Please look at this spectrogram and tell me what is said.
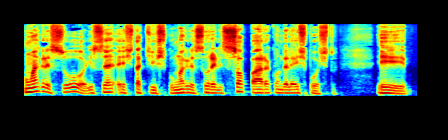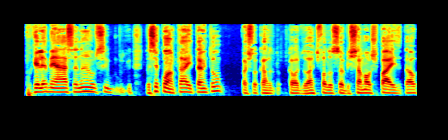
um agressor, isso é, é, estatístico, um agressor ele só para quando ele é exposto. E, porque ele ameaça, não, se você contar e tal. Então, o pastor Cláudio Duarte falou sobre chamar os pais e tal.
